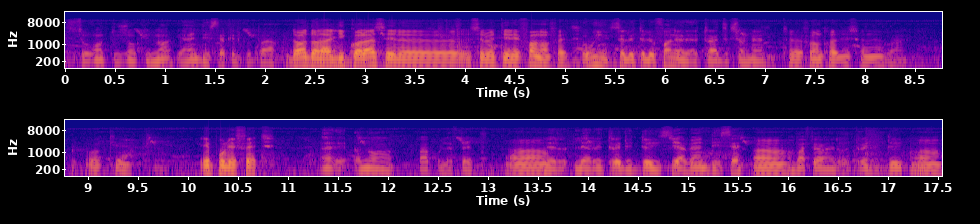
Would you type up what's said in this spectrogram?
sauront toujours que non, il y a un décès quelque part. Donc dans la Licola, c'est le, le téléphone en fait, Oui, c'est le téléphone euh, traditionnel. téléphone traditionnel. Voilà. Ok. Et pour les fêtes? Euh, euh, non, pas pour les fêtes. ah. Les, les retraits de deux, ici, il y avait un décès. Ah. On va faire un retrait de deux. Ah. On,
